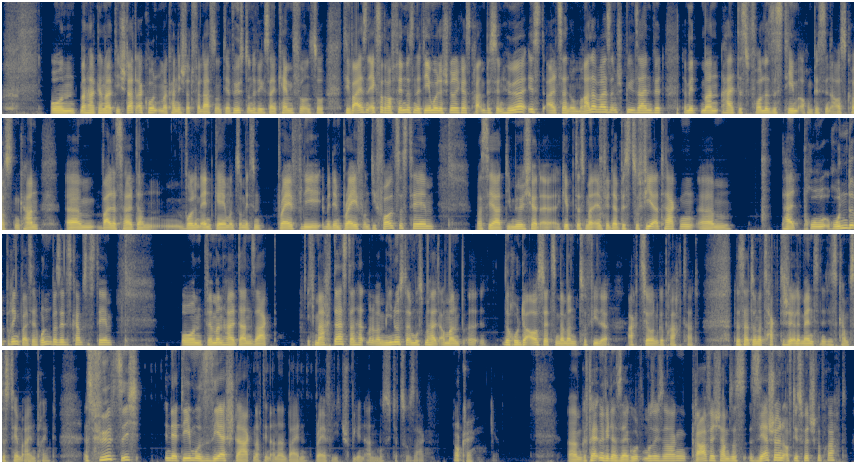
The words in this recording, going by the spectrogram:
Und man kann halt die Stadt erkunden, man kann die Stadt verlassen und der Wüste unterwegs sein, Kämpfe und so. Sie weisen extra darauf hin, dass in der Demo der Schwierigkeitsgrad ein bisschen höher ist, als er normalerweise im Spiel sein wird, damit man halt das volle System auch ein bisschen auskosten kann, ähm, weil das halt dann wohl im Endgame und so mit dem Bravely, mit dem Brave und Default-System, was ja die Möglichkeit äh, gibt, dass man entweder bis zu vier Attacken ähm, halt pro Runde bringt, weil es ja ein rundenbasiertes Kampfsystem. Und wenn man halt dann sagt, ich mache das, dann hat man aber Minus, dann muss man halt auch mal äh, eine Runde aussetzen, wenn man zu viele Aktionen gebracht hat. Das ist halt so eine taktische Element, in dieses Kampfsystem einbringt. Es fühlt sich in der Demo sehr stark nach den anderen beiden Bravely-Spielen an, muss ich dazu sagen. Okay. Ähm, gefällt mir wieder sehr gut, muss ich sagen. Grafisch haben sie es sehr schön auf die Switch gebracht.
